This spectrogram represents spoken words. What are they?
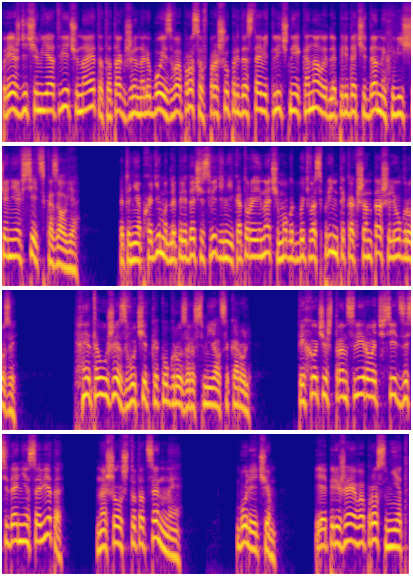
Прежде чем я отвечу на этот, а также на любой из вопросов, прошу предоставить личные каналы для передачи данных и вещания в сеть, сказал я. Это необходимо для передачи сведений, которые иначе могут быть восприняты как шантаж или угрозы. Это уже звучит как угроза, рассмеялся король. Ты хочешь транслировать в сеть заседания совета? Нашел что-то ценное? Более чем. И опережая вопрос, нет.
